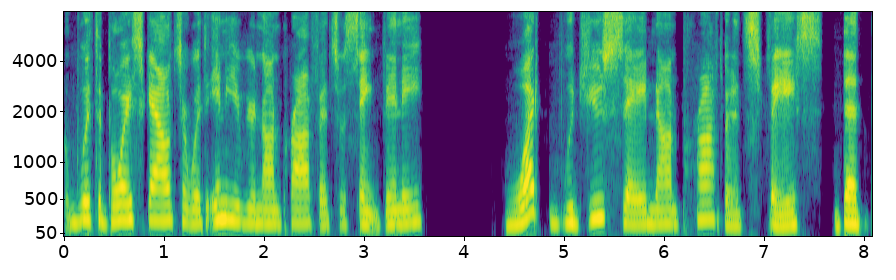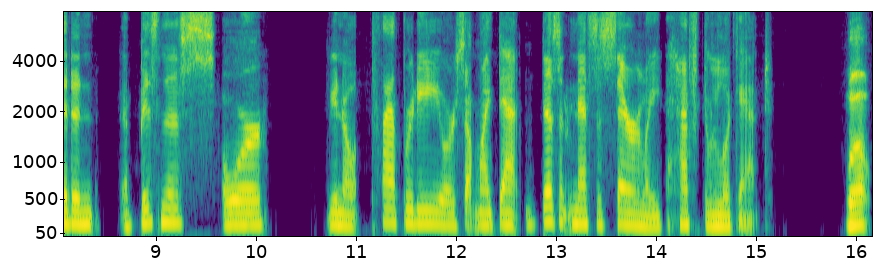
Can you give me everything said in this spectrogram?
with the Boy Scouts or with any of your nonprofits with St. Vinny, what would you say nonprofits face that that a, a business or you know property or something like that doesn't necessarily have to look at? Well,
